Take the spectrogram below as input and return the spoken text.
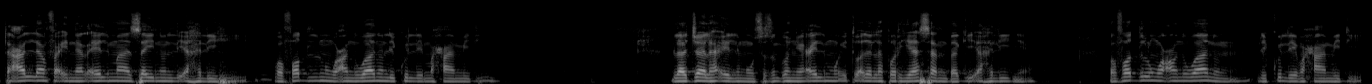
ta'allam fa innal ilma zainun li ahlihi wa fadlun wa anwanun li kulli mahamidi. Belajarlah ilmu. Sesungguhnya ilmu itu adalah perhiasan bagi ahlinya wa fadlun wa unwanun li kulli mahamidi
